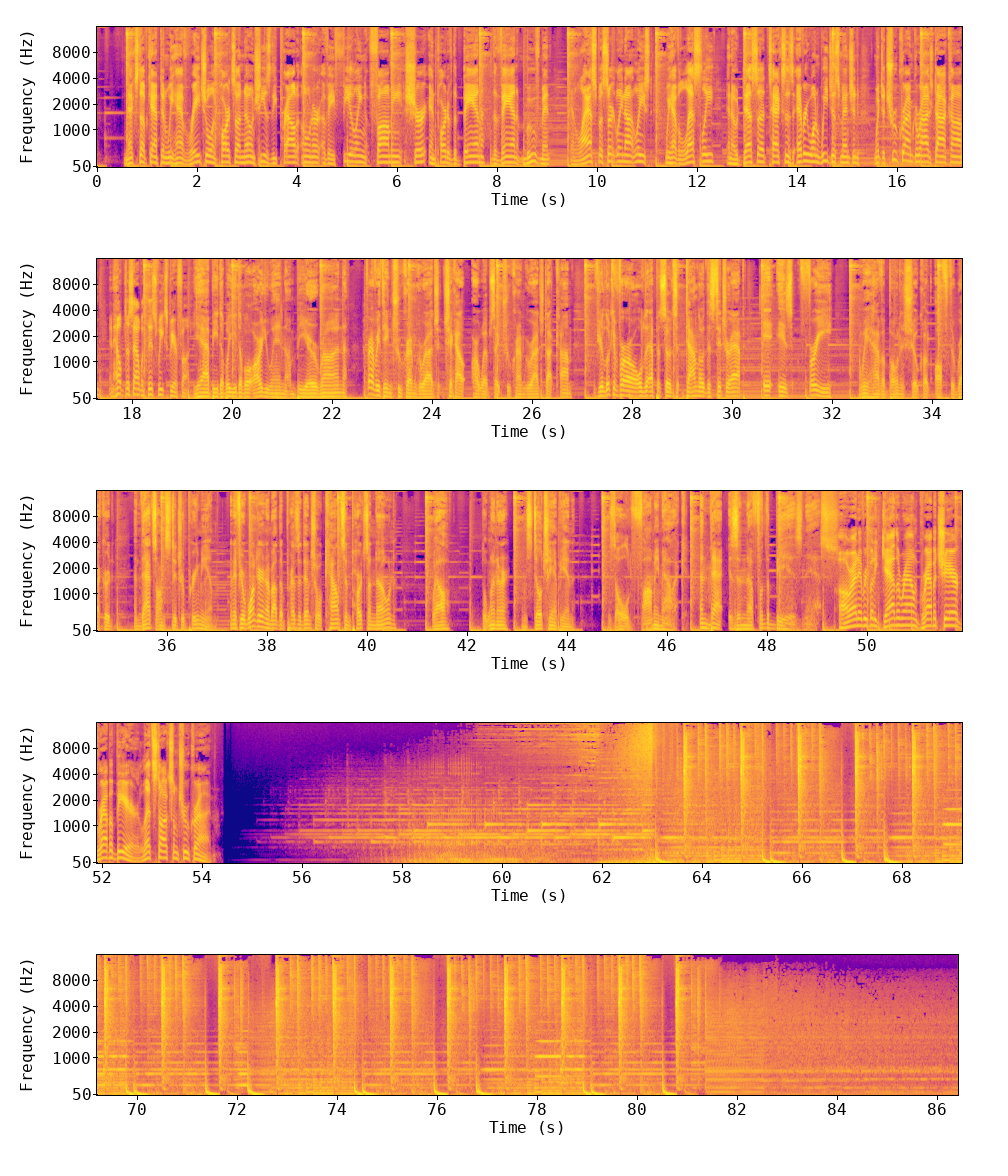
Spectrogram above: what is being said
Next up, Captain, we have Rachel in Parts Unknown. She is the proud owner of a Feeling Fami shirt and part of the Ban the Van movement. And last but certainly not least, we have Leslie in Odessa, Texas. Everyone we just mentioned went to truecrimegarage.com and helped us out with this week's beer fund. Yeah, B W E W R U N beer run. For everything True Crime Garage, check out our website, truecrimegarage.com. If you're looking for our old episodes, download the Stitcher app. It is free. And we have a bonus show called Off the Record, and that's on Stitcher Premium. And if you're wondering about the presidential counts and parts unknown, well, the winner and still champion is old Fami Malik. And that is enough of the business. All right, everybody, gather around, grab a chair, grab a beer. Let's talk some true crime.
